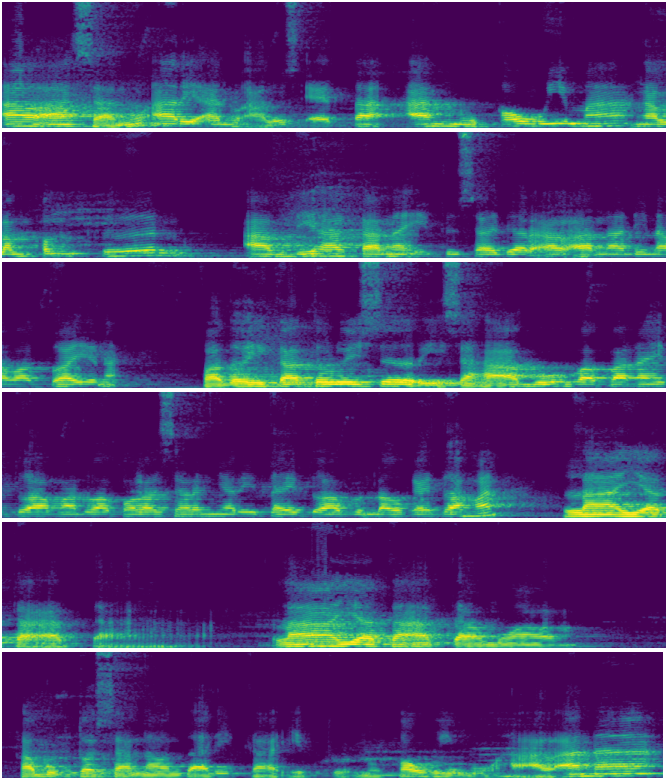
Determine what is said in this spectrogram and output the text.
Al asanu ari anu alus eta anu kawima ngalempengkeun. Abdi hakana itu sajar al ana dina waktu ayeuna. Fadohika tuluy seuri saha abu bapana itu Ahmad wa qala sareng nyarita itu abun lauka itu Ahmad? La ya ta'ata la ya ta'ata mual. Kabuktosan naon dalika itu? Nuqawimu al ana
